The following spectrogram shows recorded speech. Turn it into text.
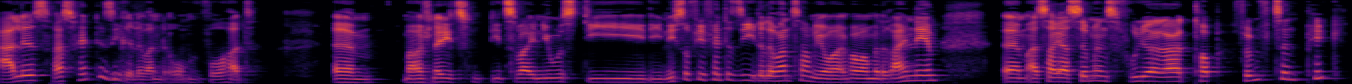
alles, was Fantasy-relevant irgendwo hat. Ähm, mal schnell die, die zwei News, die, die nicht so viel Fantasy-Relevanz haben, die wir einfach mal mit reinnehmen. Ähm, Isaiah Simmons, früherer Top 15 Pick,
